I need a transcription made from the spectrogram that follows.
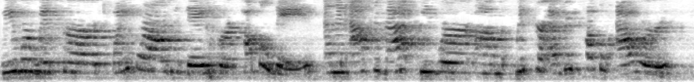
We were with her 24 hours a day for a couple days, and then after that, we were um, with her every couple hours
